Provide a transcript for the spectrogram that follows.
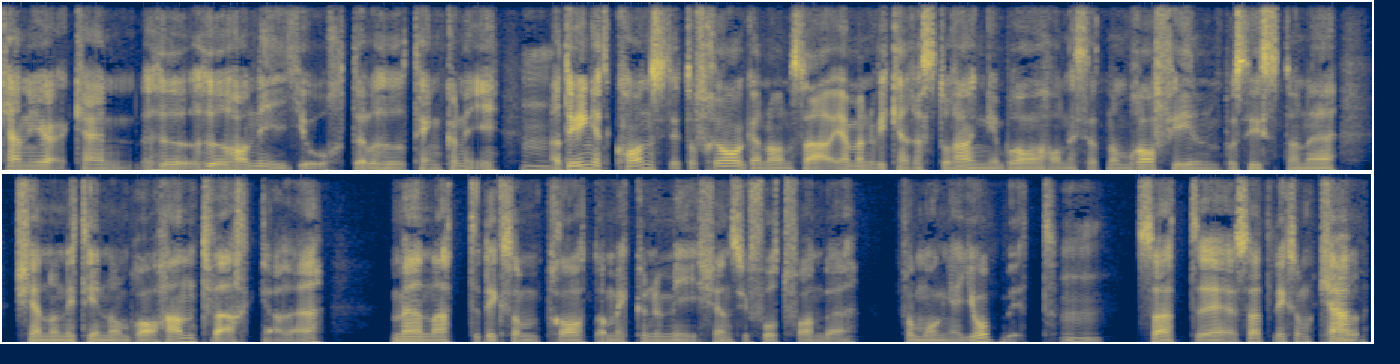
kan jag, kan, hur, hur har ni gjort, eller hur tänker ni? Att det är inget konstigt att fråga någon så här, ja men vilken restaurang är bra, har ni sett någon bra film på sistone, känner ni till någon bra hantverkare? Men att liksom prata om ekonomi känns ju fortfarande för många jobbigt. Mm. Så att, eh, så att liksom kall,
